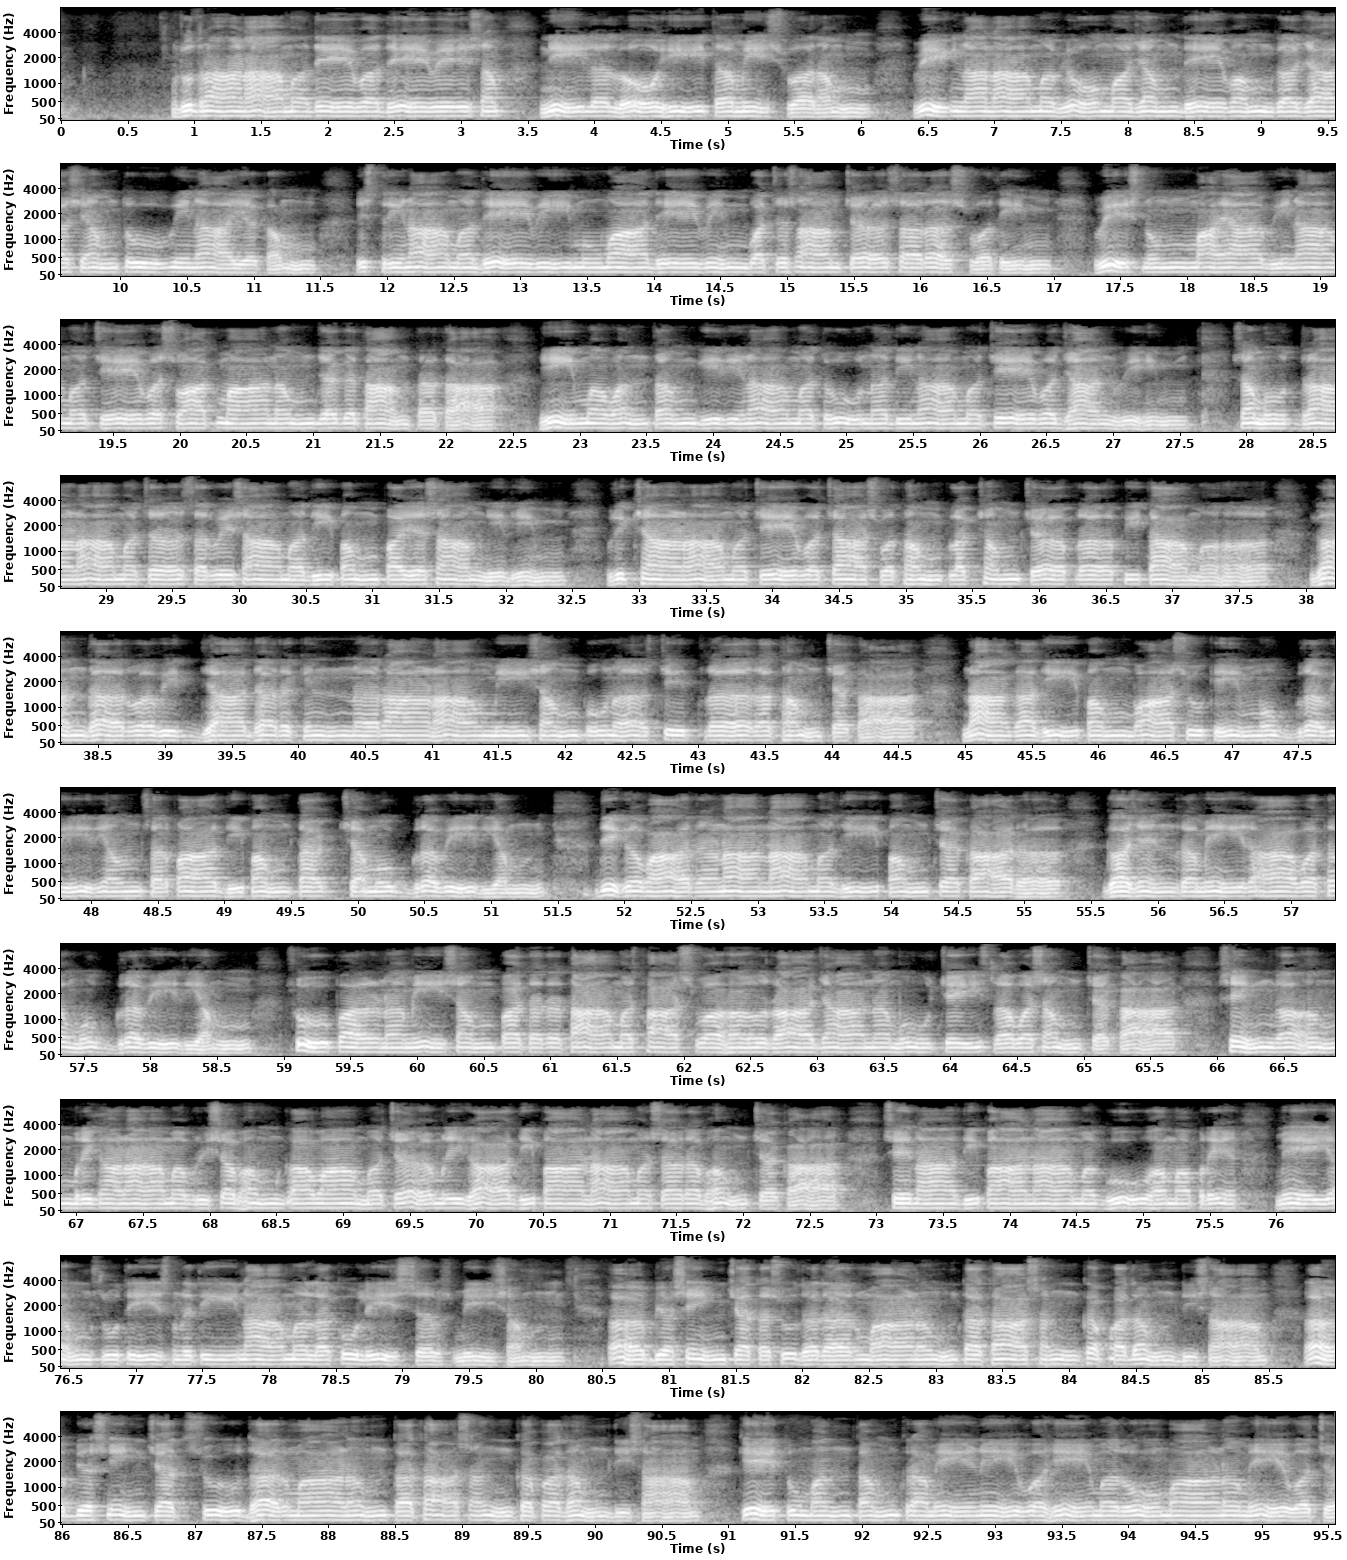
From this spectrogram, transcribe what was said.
रुद्राणां देवदेवेशं नीललोहितमीश्वरम्। विघ्नानां व्योमजं देवं गजास्यं तु विनायकं। स्त्रीणां देवीमुमादेवीं वचसां च सरस्वतीं। विष्णुं मायाविनां चैव स्वात्मानं जगतां तथा। हिमवन्तं गिरिणां तु नदीनां चैव जाह्नवीं। समुद्राणां च सर्वेषामधिपं पयसां निधिं। वृक्षाणां चैव चाश्वतं प्लक्षं च प्रपितामह। गन्धर्वविद्याधर किन्नराणामीशं पुनश्चित्ररथं चकार। नागाधिपं वासुकिमुग्रवीर्यं सर्पाधिपं तक्षमुग्रवीर्यं। दिग्वारणानामधिपं चकार। गजेन्द्रमेरावतमुग्रवीर्यं। सुपर्णमीशं पततामथाश्वः राजानमुचैस्रवशं चकार सिंहं मृगाणां वृषभं गवां च मृगाधिपानां शरभं चकार सेनाधिपानां गुहमप्रेमेयं श्रुतिस्मृतीनां लकुलिशमीशम् अभ्यसिञ्चत सुधर्माणं तथा शङ्खपदं दिशाम् अभ्यसिञ्चत् सुधर्माणं तथा शङ्खपदं दिशां केतुमन्तं क्रमेणेव हेमरोमाणमेव च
